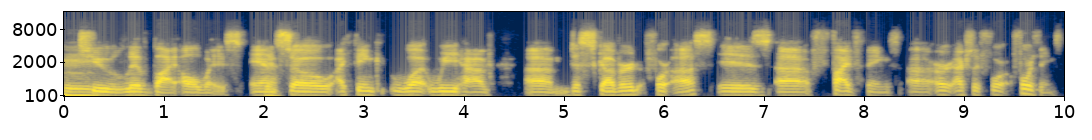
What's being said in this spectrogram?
Hmm. to live by always. And Yeah. so I think what we have um, discovered for us is uh, five things, uh, or actually four four things.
